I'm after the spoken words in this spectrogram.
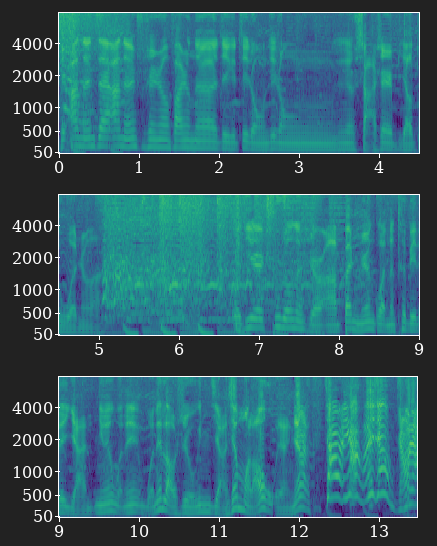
这阿南在阿南身上发生的这个这种这种傻事儿比较多，你知道吗？我记得初中的时候啊，班主任管的特别的严，因为我那我那老师，我跟你讲，像母老虎一样，你这样，这样，这样，这样。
